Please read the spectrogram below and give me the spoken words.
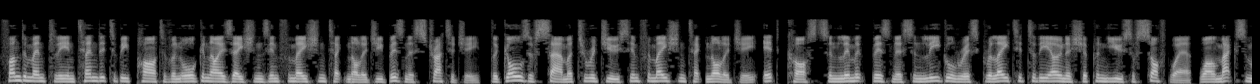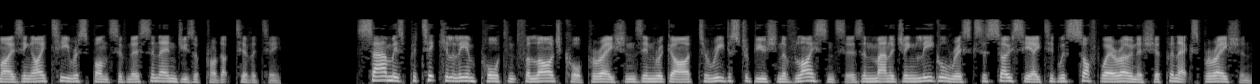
Fundamentally intended to be part of an organization's information technology business strategy, the goals of SAM are to reduce information technology IT costs and limit business and legal risk related to the ownership and use of software, while maximizing IT responsiveness and end-user productivity. SAM is particularly important for large corporations in regard to redistribution of licenses and managing legal risks associated with software ownership and expiration.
